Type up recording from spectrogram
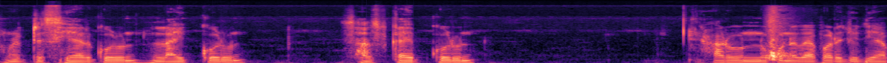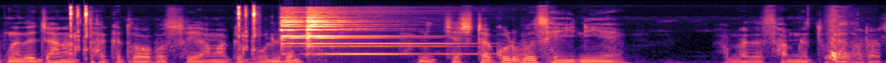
আমার একটা শেয়ার করুন লাইক করুন সাবস্ক্রাইব করুন। আরও অন্য কোনো ব্যাপারে যদি আপনাদের জানার থাকে, তো অবশ্যই আমাকে বলবেন। আমি চেষ্টা করব সেই নিয়ে আপনাদের সামনে তুলে ধরার।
